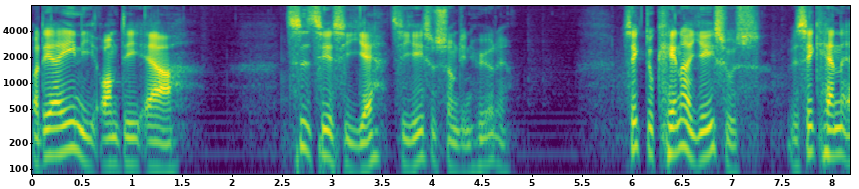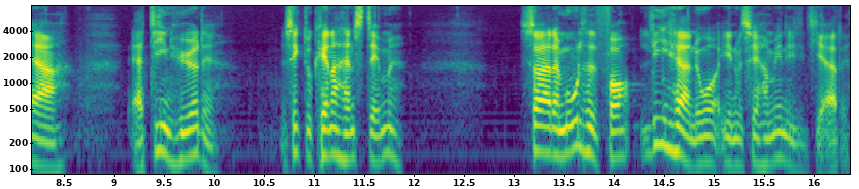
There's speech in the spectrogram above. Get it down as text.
og det er egentlig, om det er tid til at sige ja til Jesus som din hyrde. Hvis ikke du kender Jesus, hvis ikke han er, er din hyrde, hvis ikke du kender hans stemme, så er der mulighed for lige her nu at invitere ham ind i dit hjerte.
